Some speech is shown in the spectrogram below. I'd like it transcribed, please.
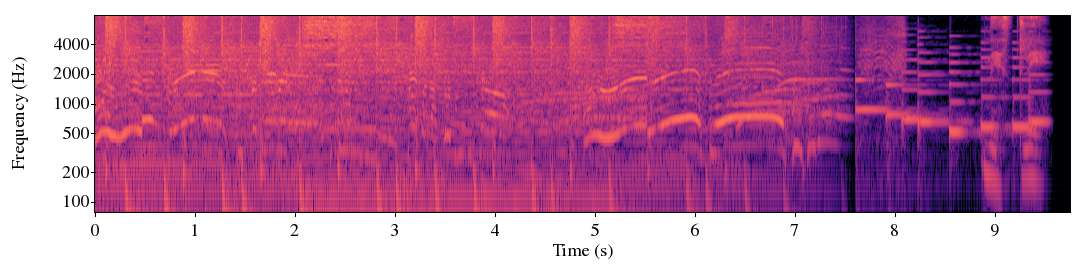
Whoa, whoa.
